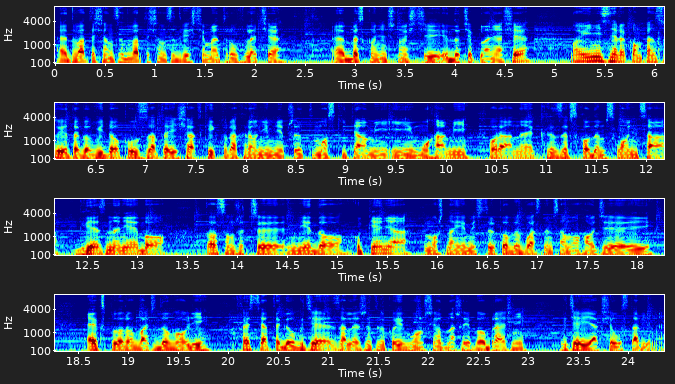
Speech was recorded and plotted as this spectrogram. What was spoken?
e, 2000-2200 metrów w lecie e, bez konieczności docieplania się. No i nic nie rekompensuje tego widoku za tej siatki, która chroni mnie przed moskitami i muchami. Poranek ze wschodem słońca, gwiezdne niebo, to są rzeczy nie do kupienia. Można je mieć tylko we własnym samochodzie i eksplorować do woli. Kwestia tego, gdzie, zależy tylko i wyłącznie od naszej wyobraźni, gdzie i jak się ustawimy.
